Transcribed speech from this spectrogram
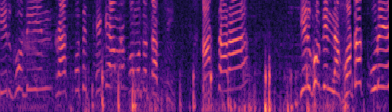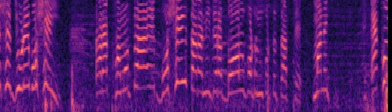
দীর্ঘদিন রাজপথে থেকে আমরা ক্ষমতা চাচ্ছি। আর তারা দীর্ঘদিন না, হঠাৎ উড়ে এসে জুড়ে বসেই তারা ক্ষমতায় বসেই তারা নিজেরা দল গঠন করতে চাচ্ছে। মানে কি? এখন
